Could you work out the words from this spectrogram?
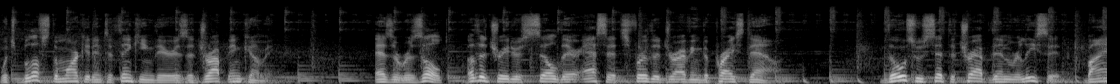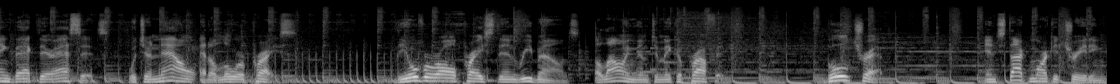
which bluffs the market into thinking there is a drop incoming. As a result, other traders sell their assets further driving the price down. Those who set the trap then release it, buying back their assets, which are now at a lower price. The overall price then rebounds, allowing them to make a profit. Bull trap in stock market trading,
